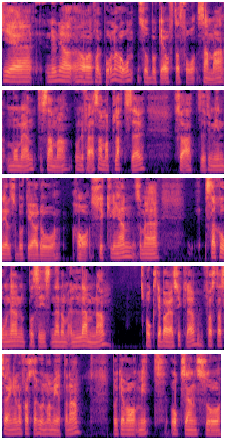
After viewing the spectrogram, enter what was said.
Eh, nu när jag har hållit på några år så brukar jag oftast få samma moment, samma, ungefär samma platser. Så att för min del så brukar jag då ha cyklingen som är stationen precis när de lämnar och ska börja cykla. Första svängen och första 100 meterna brukar vara mitt och sen så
